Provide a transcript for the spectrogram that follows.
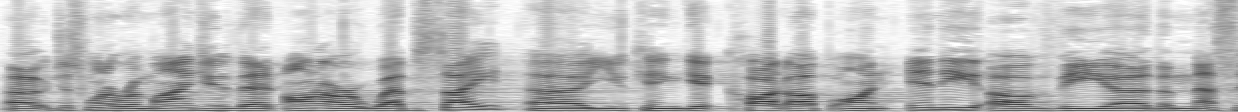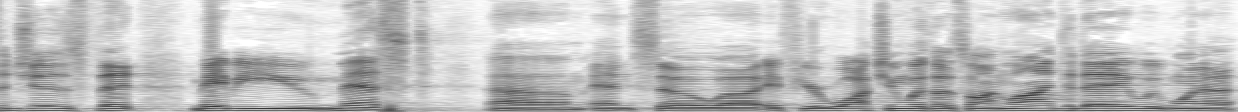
uh, just want to remind you that on our website, uh, you can get caught up on any of the, uh, the messages that maybe you missed. Um, and so, uh, if you're watching with us online today, we want to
